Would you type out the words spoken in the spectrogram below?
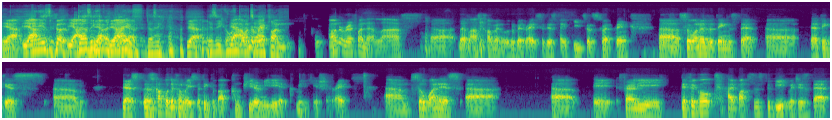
yeah, yeah. Is, so, yeah. Does he have a knife? Does he? Yeah. is he going to attack you? On, I want to riff on that last uh, that last comment a little bit, right? So this like beads of sweat thing. Uh, so one of the things that uh, that I think is um, there's there's a couple different ways to think about computer mediated communication, right? Um, so one is uh, uh, a fairly difficult hypothesis to beat, which is that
